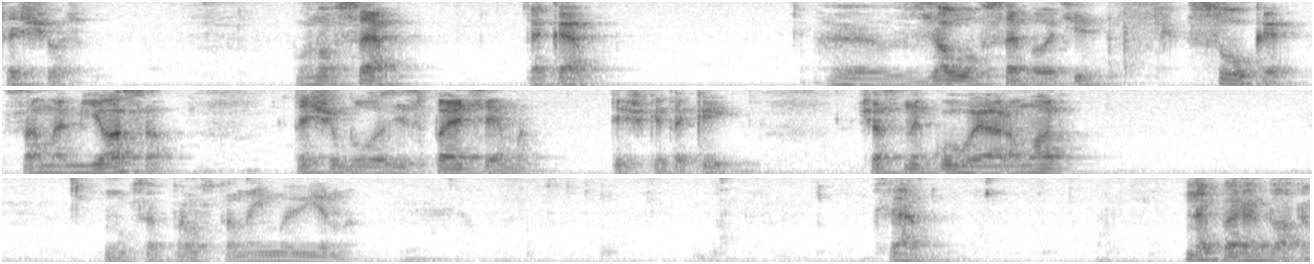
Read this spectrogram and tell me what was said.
Це щось. Воно все таке е, взяло в себе оці соки, саме м'яса, те, що було зі спеціями, трішки такий часниковий аромат. Ну, це просто неймовірно. Це не передати.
